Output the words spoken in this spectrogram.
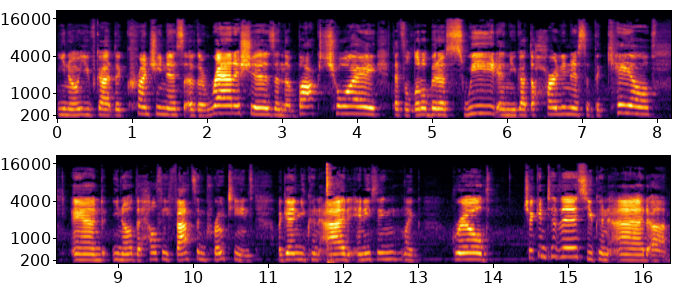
you know, you've got the crunchiness of the radishes and the bok choy that's a little bit of sweet, and you got the heartiness of the kale and, you know, the healthy fats and proteins. Again, you can add anything like grilled chicken to this. You can add um,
